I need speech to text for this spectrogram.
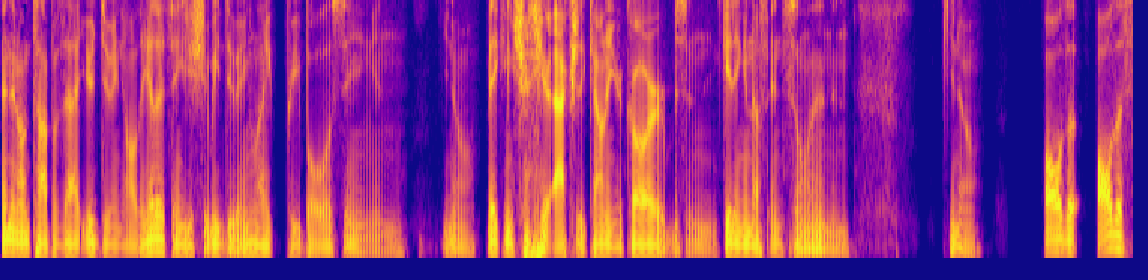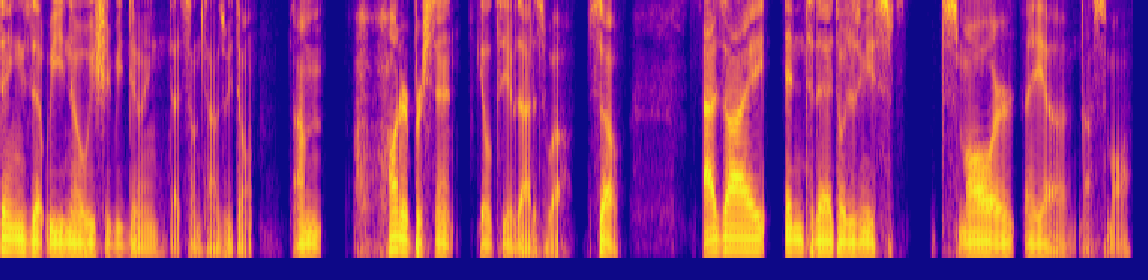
And then on top of that, you're doing all the other things you should be doing like pre-bolusing and you know, making sure you're actually counting your carbs and getting enough insulin and you know, all the all the things that we know we should be doing that sometimes we don't. I'm 100% guilty of that as well. So, as I end today, I told you it was going to be small or a uh, not small,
